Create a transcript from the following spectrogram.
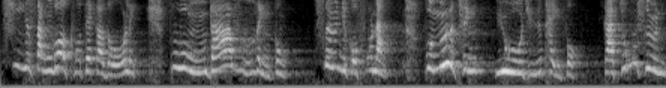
千辛万苦得个道理，不大是人工，收你个夫人，不母亲越剧太丰，干中手呢？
